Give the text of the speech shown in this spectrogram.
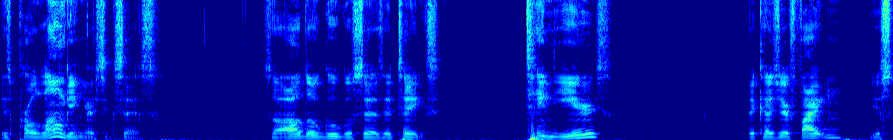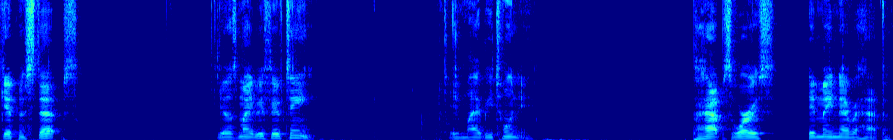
is prolonging your success. So although Google says it takes 10 years because you're fighting, you're skipping steps, yours might be 15. It might be 20. Perhaps worse, it may never happen.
